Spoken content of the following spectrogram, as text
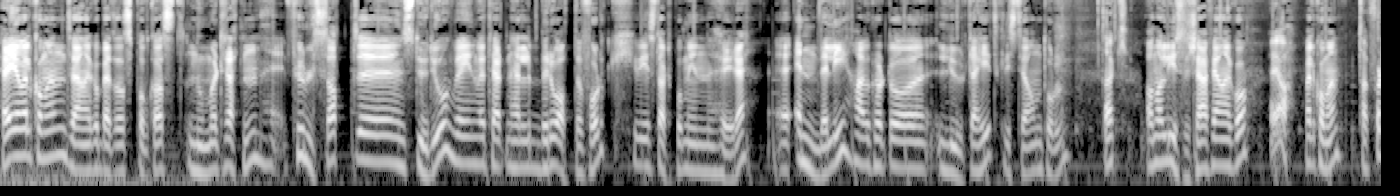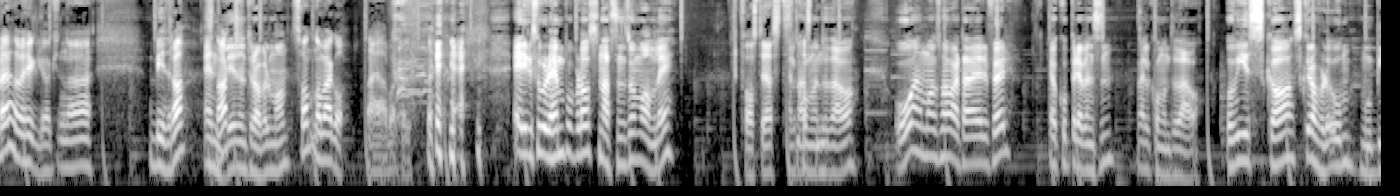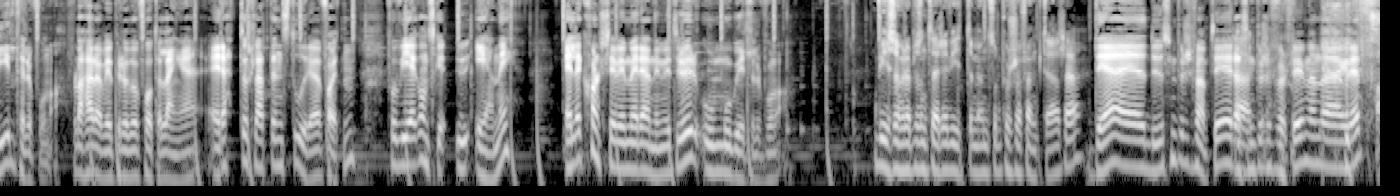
Hei og velkommen til NRK Betas podkast nummer 13. Fullsatt eh, studio. Vi har invitert en hel bråte folk. Vi starter på min høyre. Eh, endelig har vi klart å lure deg hit, Kristian Tollen. Takk. Analysesjef i NRK. Ja, Velkommen. takk for det. Det var hyggelig å kunne bidra. Endelig Snart. en travel mann. Sånn, nå må jeg gå. Nei, jeg er bare tull. Erik Solheim på plass, nesten som vanlig. Fast gjest. Velkommen nesten. til deg òg. Og en mann som har vært her før. Jakob Revensen, velkommen til deg òg. Og vi skal skravle om mobiltelefoner, for det her har vi prøvd å få til lenge. Rett og slett den store fighten, for vi er ganske uenige. Eller kanskje vi er mer enige enn vi tror, om mobiltelefoner. Vi som representerer hvite menn som pusher 50 her, ser jeg. Det er du som pusher 50, resten pusher 40, men det er greit.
